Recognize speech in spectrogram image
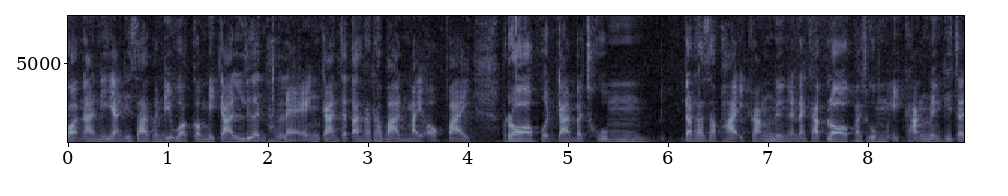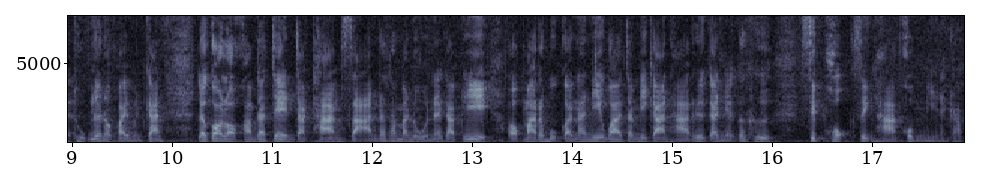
ก่อนหน้านี้อย่างที่ทราบกันดีว่าก็มีการเลื่อนแถลงการจัดตั้งรัฐบาลใหม่ออกไป รอผลการประชุมรัฐสภาอีกครั้งหนึ่งนะครับ รอประชุมอีกครั้งหนึ่งที่จะถูกเลื่อนออกไปเหมือนกัน แล้วก็รอความชัดเจนจากทางสารรัฐธรรมนูญนะครับที่ออกมาระบุก่อนหน้านี้ว่าจะมีการหารือกันเนี่ยก็คือ 16 สิงหาคมนี้นะครับ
